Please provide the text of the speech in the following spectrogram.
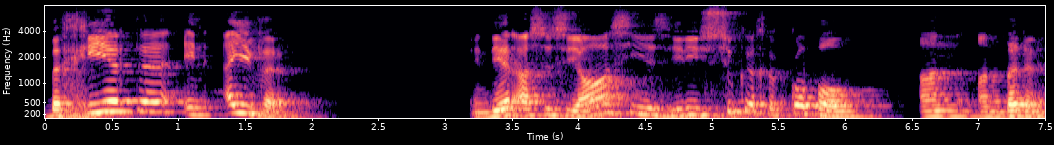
begeerte en ywer. En deur assosiasie is hierdie soeke gekoppel aan aanbidding.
